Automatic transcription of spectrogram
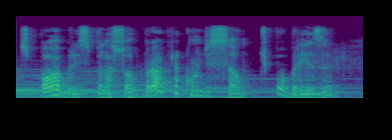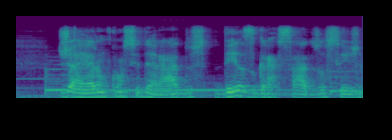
Os pobres, pela sua própria condição de pobreza, já eram considerados desgraçados, ou seja,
